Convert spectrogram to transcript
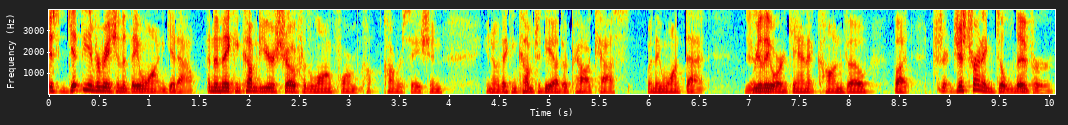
just get the information that they want and get out. And then they can come to your show for the long form co- conversation. You know they can come to the other podcasts when they want that yeah. really organic convo. But tr- just trying to deliver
